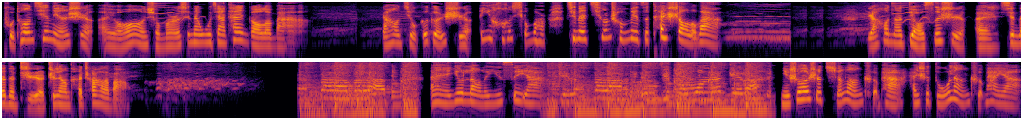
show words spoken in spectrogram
普通青年是，哎呦，小妹儿，现在物价太高了吧？然后九哥哥是，哎呦，小妹儿，现在清纯妹子太少了吧？然后呢，屌丝是，哎，现在的纸质量太差了吧？哎，又老了一岁呀。你说是群狼可怕还是独狼可怕呀？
